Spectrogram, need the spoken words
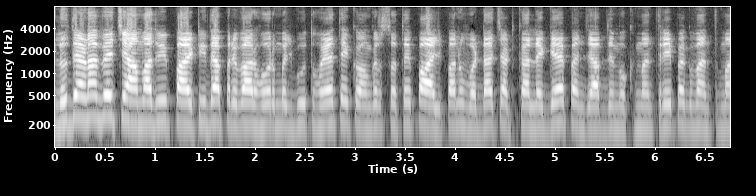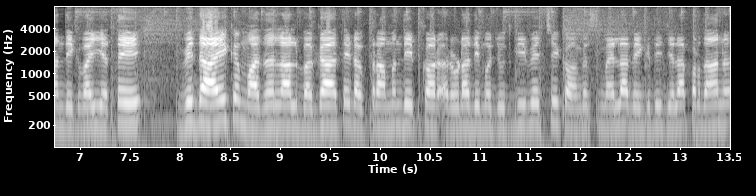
ਲੁਧਿਆਣਾ ਵਿੱਚ ਆਮ ਆਦਮੀ ਪਾਰਟੀ ਦਾ ਪਰਿਵਾਰ ਹੋਰ ਮਜ਼ਬੂਤ ਹੋਇਆ ਤੇ ਕਾਂਗਰਸ ਅਤੇ ਭਾਜਪਾ ਨੂੰ ਵੱਡਾ ਝਟਕਾ ਲੱਗਿਆ। ਪੰਜਾਬ ਦੇ ਮੁੱਖ ਮੰਤਰੀ ਭਗਵੰਤ ਮਾਨ ਦੀ ਅਗਵਾਈ ਅਤੇ ਵਿਧਾਇਕ ਮਦਨ ਲਾਲ ਬੱਗਾ ਅਤੇ ਡਾਕਟਰ ਅਮਨਦੀਪ ਕੌਰ ਅਰੋੜਾ ਦੀ ਮੌਜੂਦਗੀ ਵਿੱਚ ਕਾਂਗਰਸ ਮਹਿਲਾ ਵਿੰਗ ਦੀ ਜ਼ਿਲ੍ਹਾ ਪ੍ਰਧਾਨ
